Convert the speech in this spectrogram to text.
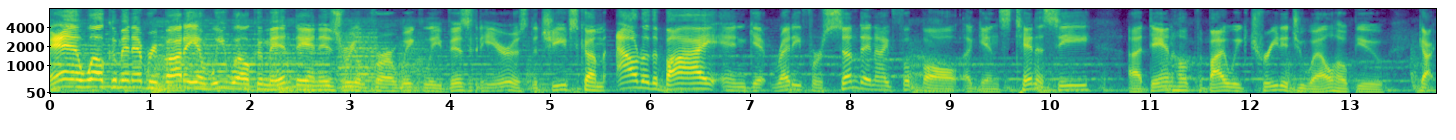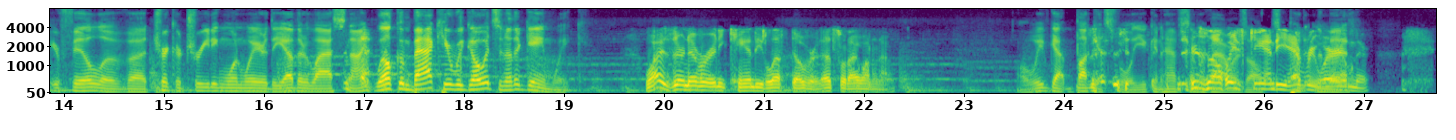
And welcome in, everybody, and we welcome in Dan Israel for our weekly visit here as the Chiefs come out of the bye and get ready for Sunday Night Football against Tennessee. Uh, Dan, hope the bye week treated you well. Hope you got your fill of uh, trick or treating one way or the other last night. welcome back. Here we go. It's another game week. Why is there never any candy left over? That's what I want to know. Well, we've got buckets full. You can have some. There's always candy everywhere in, in there.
